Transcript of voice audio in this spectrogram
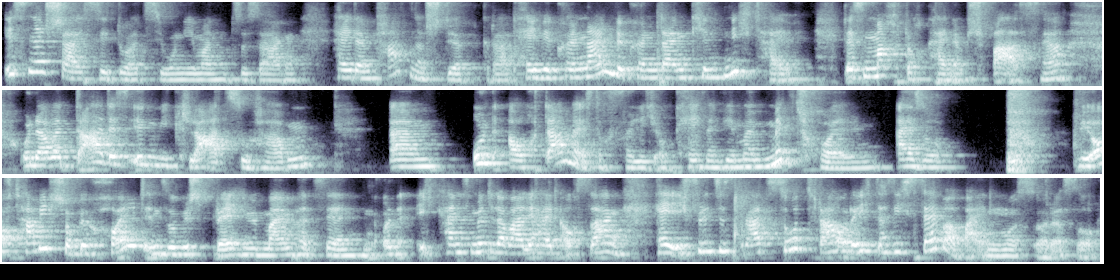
ist eine Scheißsituation, jemandem zu sagen, hey, dein Partner stirbt gerade, hey, wir können, nein, wir können deinem Kind nicht heilen. Das macht doch keinem Spaß. Ja? Und aber da das irgendwie klar zu haben, ähm, und auch da mal ist doch völlig okay, wenn wir mal mitheulen. Also wie oft habe ich schon geheult in so Gesprächen mit meinem Patienten? Und ich kann es mittlerweile halt auch sagen, hey, ich finde es gerade so traurig, dass ich selber weinen muss oder so.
